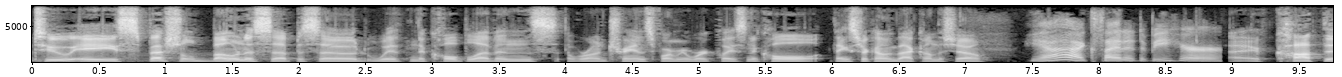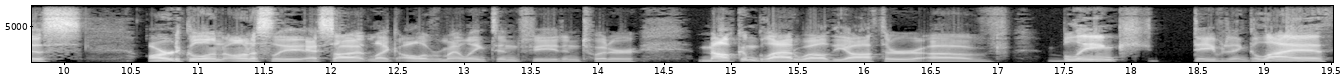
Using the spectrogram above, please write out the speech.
to a special bonus episode with Nicole Blevins. We're on Transform Your Workplace. Nicole, thanks for coming back on the show. Yeah, excited to be here. I caught this article, and honestly, I saw it like all over my LinkedIn feed and Twitter. Malcolm Gladwell, the author of Blink, David and Goliath,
